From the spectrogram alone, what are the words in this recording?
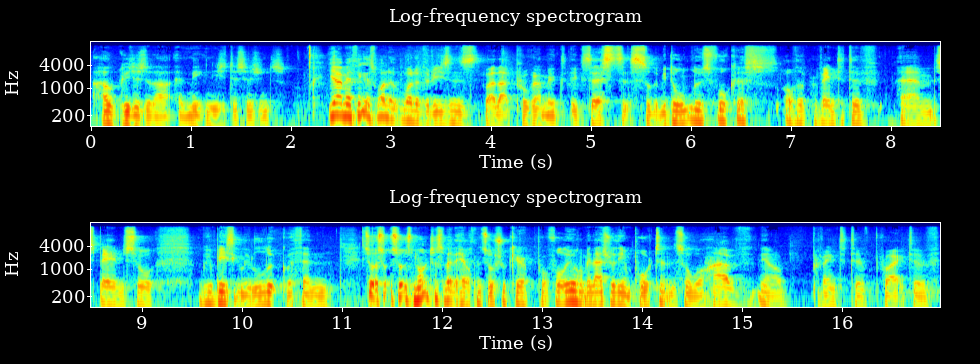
how good is it at uh, making these decisions? Yeah, I mean, I think it's one of, one of the reasons why that programme ex exists. It's so that we don't lose focus of the preventative um, spend. So we basically look within. So, so, so it's not just about the health and social care portfolio. I mean, that's really important. And so we'll have, you know, preventative, proactive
